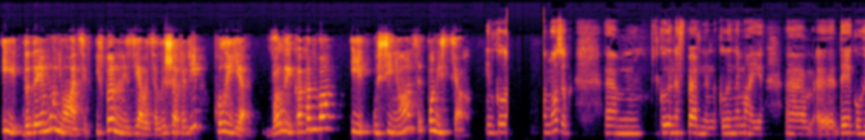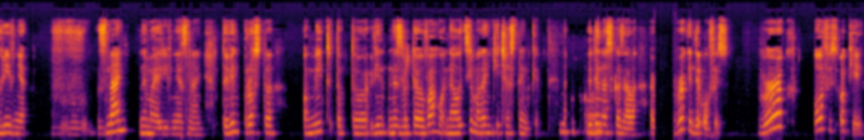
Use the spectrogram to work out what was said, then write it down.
і додаємо нюансів. І впевненість з'явиться лише тоді, коли є велика канва і усі нюанси по місцях. Інколи мозок, ем, коли не впевнений, коли немає ем, е, деякого рівня знань, немає рівня знань, то він просто оміт, тобто він не звертає увагу на оці маленькі частинки. Людина сказала «I work at the office. Work, office, окей.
